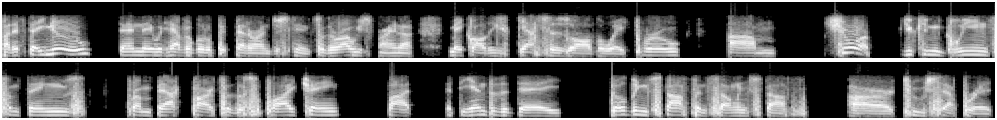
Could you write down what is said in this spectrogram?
But if they knew, then they would have a little bit better understanding. So they're always trying to make all these guesses all the way through. Um, sure, you can glean some things from back parts of the supply chain, but at the end of the day, building stuff and selling stuff are two separate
